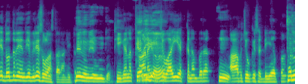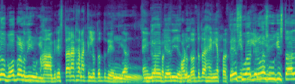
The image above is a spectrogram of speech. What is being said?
ਇਹ ਦੁੱਧ ਦੇਂਦੀ ਆ ਵੀਰੇ 16 17 ਲੀਟਰ। ਦੇ ਦਿੰਦੀ ਹੋਊਗੀ ਠੀਕ ਹੈ ਨਾ। ਦੀ ਚਵਾਈ ਇੱਕ ਨੰਬਰ ਆਪ ਚੋ ਕੇ ਛੱਡੀ ਆ ਆਪਾਂ। ਥੱਲੋਂ ਬਹੁਤ ਬਣਦੀ ਹੋਊਗੀ। ਹਾਂ ਵੀਰੇ 17 18 ਕਿਲੋ ਦੁੱਧ ਦੇ ਦਿੰਦੀ ਆ ਐਵੇਂ ਹੁਣ। ਦੁੱਧ ਤਾਂ ਹੈ ਨਹੀਂ ਆਪਾਂ ਤੇ ਸੂਆ ਕਿਨਵਾ। ਸੂਗੀ ਉਸਤਾਦ?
